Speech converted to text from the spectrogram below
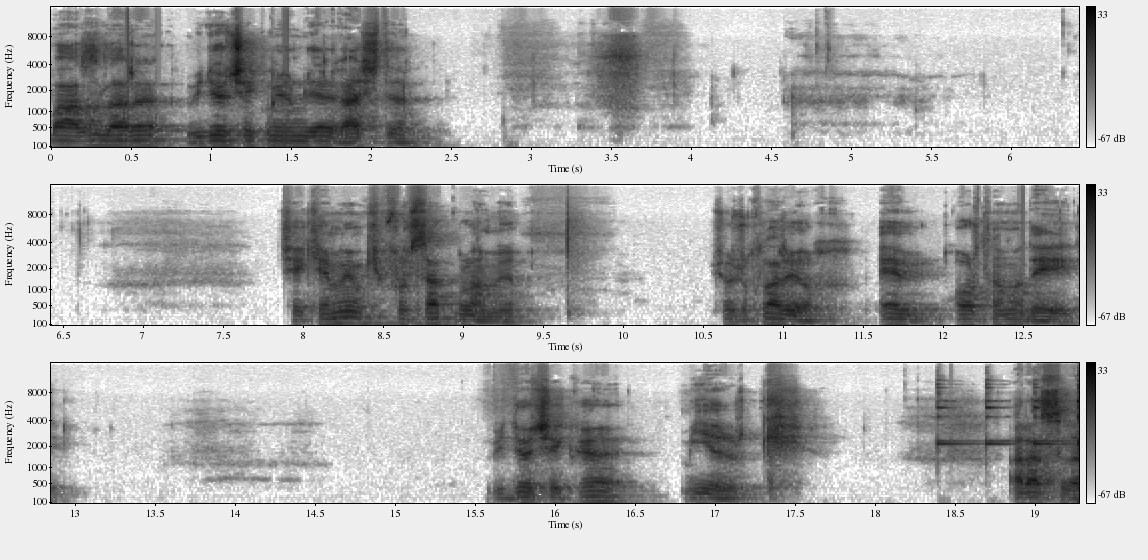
Bazıları video çekmiyorum diye kaçtı. Çekemiyorum ki fırsat bulamıyorum. Çocuklar yok. Ev ortamı değil. Video çekmiyorum. Ara sıra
